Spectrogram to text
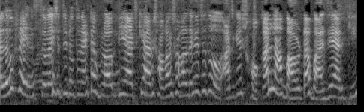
হ্যালো ফ্রেন্ডস চলে এসেছি নতুন একটা ব্লগ নিয়ে। আজকে আর সকাল সকাল দেখেছ তো? আজকে সকাল না, বারোটা বাজে আর কি।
